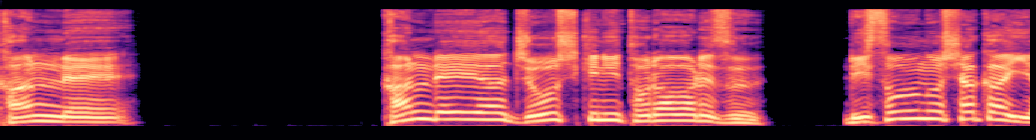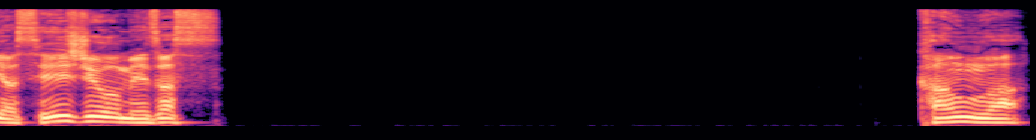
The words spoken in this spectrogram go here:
慣例。慣例や常識にとらわれず、理想の社会や政治を目指す。緩和。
